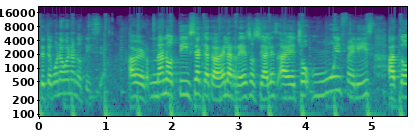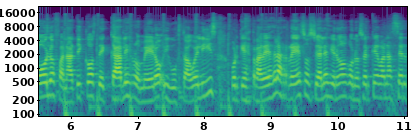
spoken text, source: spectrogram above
Te tengo una buena noticia. A ver, Una noticia que a través de las redes sociales ha hecho muy feliz a todos los fanáticos de Carlis Romero y Gustavo Elis, porque a través de las redes sociales dieron a conocer que van a ser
